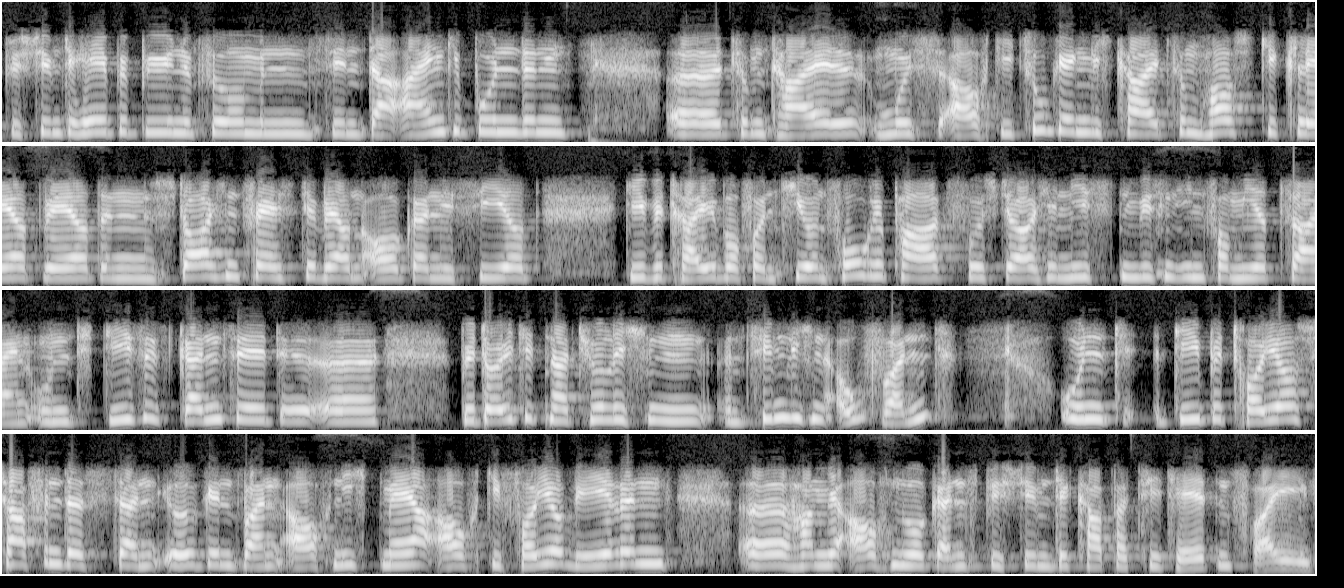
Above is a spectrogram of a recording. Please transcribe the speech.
bestimmte Hebebühnenfirmen sind da eingebunden. Äh, zum Teil muss auch die Zugänglichkeit zum Horst geklärt werden. Storchenfeste werden organisiert. Die Betreiber von Tier- und Vogelparks, wo Störche nisten, müssen informiert sein. Und dieses Ganze äh, bedeutet natürlich einen, einen ziemlichen Aufwand. Und die Betreuer schaffen das dann irgendwann auch nicht mehr. Auch die Feuerwehren äh, haben ja auch nur ganz bestimmte Kapazitäten frei.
